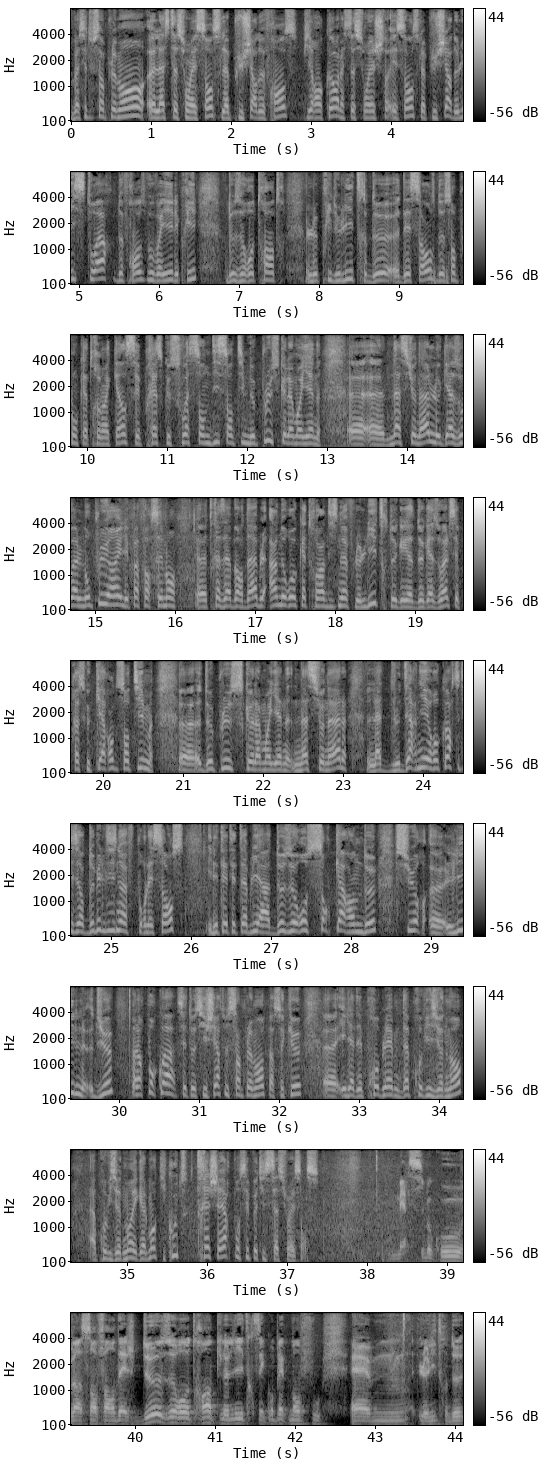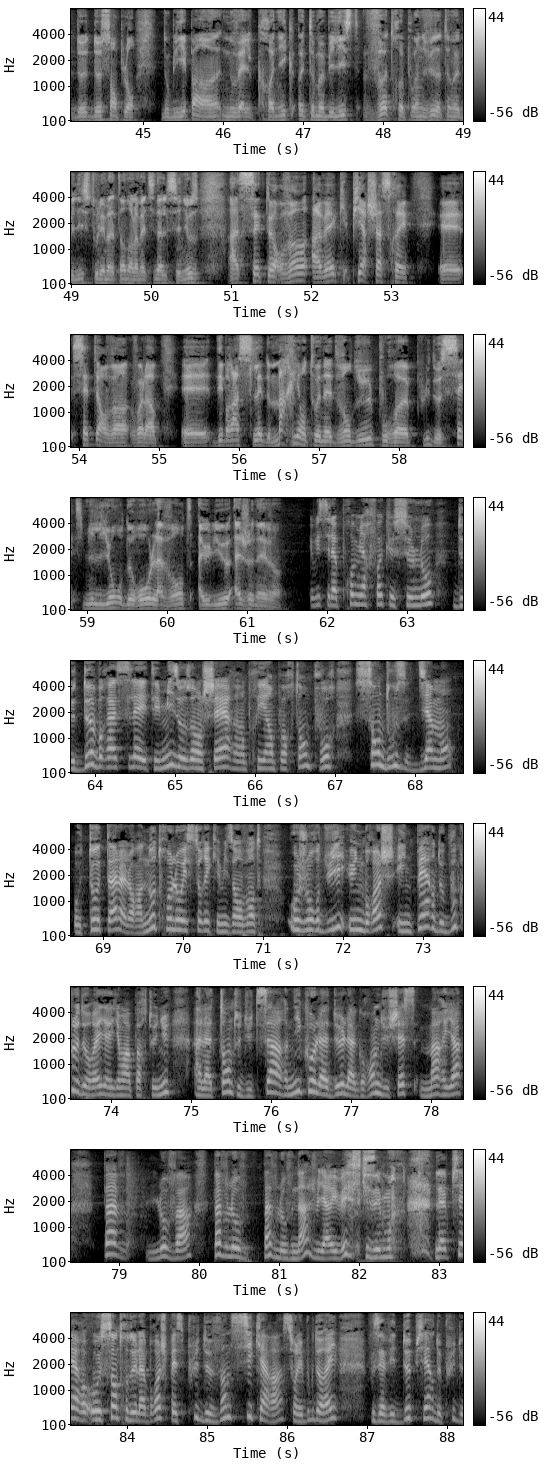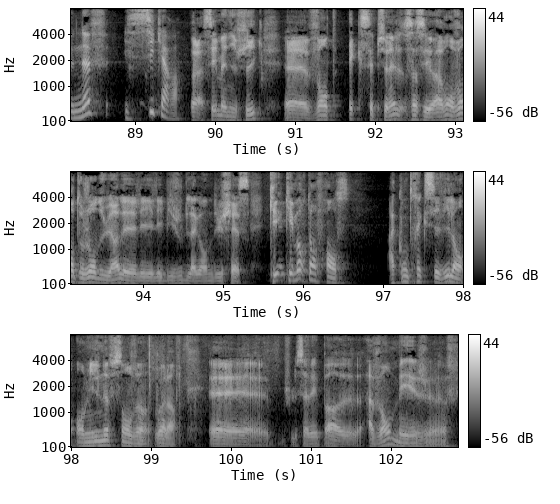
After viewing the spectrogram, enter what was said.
eh ben, c'est tout simplement euh, la station essence la plus chère de France. Pire encore, la station essence la plus chère de l'histoire de France. Vous voyez les prix 2,30 euros le prix du litre de d'essence, de samplon 95, c'est presque 70 centimes de plus que la moyenne euh, euh, nationale. Le gasoil non plus, hein, il n'est pas forcément très abordable. 1,99 euros le litre de, de gasoil, c'est presque 40 centimes de plus que la moyenne nationale. le dernier record, c'était en 2019 pour l'essence. Il était établi à 2,142 euros sur l'île Dieu. Alors pourquoi c'est aussi cher Tout simplement parce que euh, il y a des problèmes d'approvisionnement, approvisionnement également qui coûte très cher pour ces petites stations essence. Merci beaucoup, Vincent Fandèche. 2,30 euros le litre, c'est complètement fou. Euh, le litre de, de, de samplon. N'oubliez pas, hein, nouvelle chronique automobiliste, votre point de vue d'automobiliste tous les matins dans la matinale CNews à 7h20 avec Pierre Chasseret. 7h20, voilà. des bracelets de Marie-Antoinette vendus pour euh, plus de 7 millions d'euros. La vente a eu lieu à Genève. Et oui, c'est la première fois que ce lot de deux bracelets a été mis aux enchères à un prix important pour 112 diamants au total. Alors un autre lot historique est mis en vente aujourd'hui, une broche et une paire de boucles d'oreilles ayant appartenu à la tante du tsar Nicolas II, la grande duchesse Maria Pavlova, Pavlovna, je vais y arriver, excusez-moi. La pierre au centre de la broche pèse plus de 26 carats. Sur les boucles d'oreilles, vous avez deux pierres de plus de 9 et 6 carats. Voilà, c'est magnifique. Euh, vente exceptionnelle. Ça, c'est en vente aujourd'hui, hein, les, bijoux de la Grande Duchesse, qui est, morte en France à Contrexéville en, en 1920. Voilà. Euh, je ne le savais pas euh, avant, mais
